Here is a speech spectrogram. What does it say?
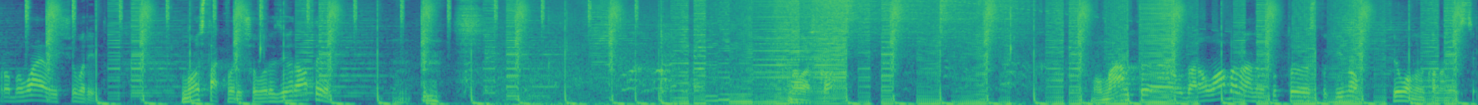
пробиває вище воріт. Ну ось так вирішили розіграти. Новашко. Момент е, удару Лабана, але тут е, спокійно Філоненко на місці.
